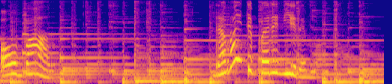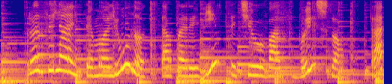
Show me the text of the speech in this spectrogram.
овал. Давайте перевіримо. Розгляньте малюнок та перевірте, чи у вас вийшло так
